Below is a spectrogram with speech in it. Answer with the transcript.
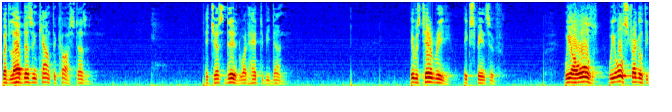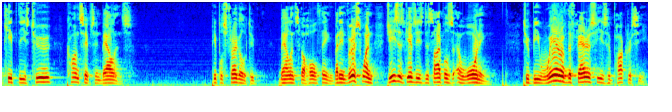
But love doesn't count the cost, does it? It just did what had to be done. It was terribly expensive. We are all, we all struggle to keep these two concepts in balance. People struggle to balance the whole thing. But in verse 1, Jesus gives his disciples a warning to beware of the Pharisees' hypocrisy.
